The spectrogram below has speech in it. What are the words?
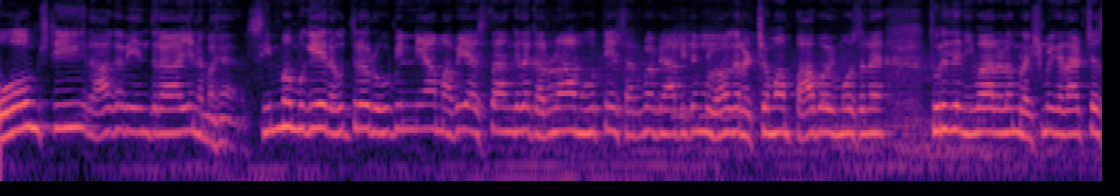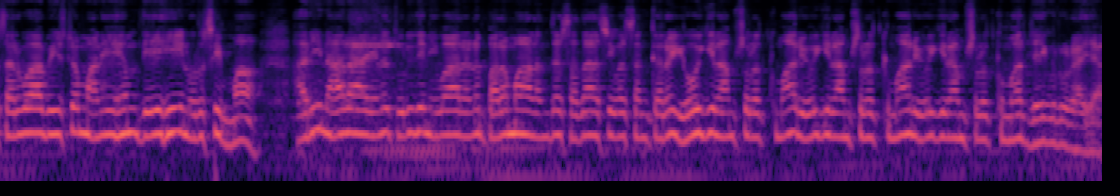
ஓம் ஸ்ரீ ராகவேந்திராய நமக. சிம்மமுகே ரௌத்ர ரூபிண்யாம் அபயஸ்தாங்கித கருணாமூர்த்தே சர்வ வியாபிதம் லோகரட்சமாம் பாப விமோசன துரித நிவாரணம் லக்ஷ்மி கடாட்ச சர்வாபீஷ்டம் அநேகம் தேஹி நுரசிம்மா. ஹரிநாராயண துரித நிவாரண பரமானந்த சதாசிவ சங்கர யோகிராம் சுரத்குமார் யோகிராம் சுரத்குமார் யோகிராம் சுரத்குமார் ஜெயகுருராயா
